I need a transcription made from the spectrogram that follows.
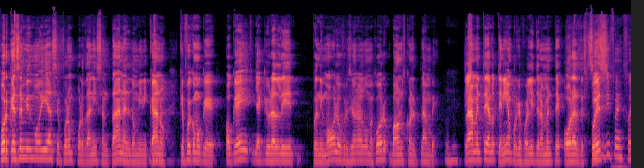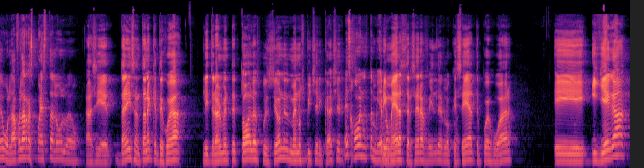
Porque ese mismo día se fueron por Dani Santana, el dominicano. Que fue como que, ok, ya que Bradley pues ni modo, le ofrecieron algo mejor, vámonos con el plan B. Claramente ya lo tenían porque fue literalmente horas después. Sí, sí, sí, fue, fue de volada, fue la respuesta luego, luego. Así es. Dani Santana que te juega literalmente todas las posiciones, menos pitcher y catcher. Es joven también. Primera, tercera fielder, lo que sea, te puede jugar. Y, y llega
